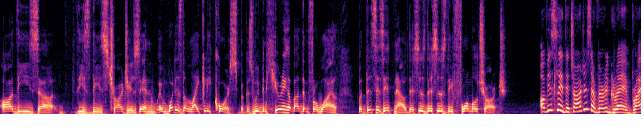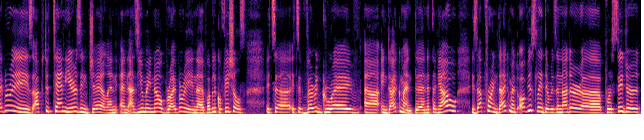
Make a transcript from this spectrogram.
are these uh, these these charges, and what is the likely course? Because we've been hearing about them for a while, but this is it now. This is this is the formal charge. Obviously, the charges are very grave. Bribery is up to 10 years in jail, and, and as you may know, bribery in uh, public officials, it's a it's a very grave uh, indictment. Uh, Netanyahu is up for indictment. Obviously, there is another uh, procedure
